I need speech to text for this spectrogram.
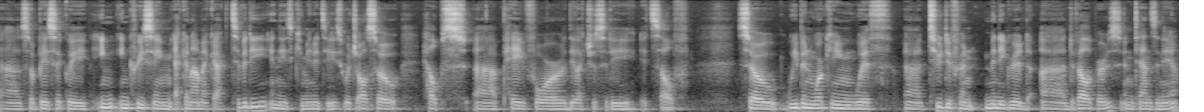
Uh, so basically, in- increasing economic activity in these communities, which also helps uh, pay for the electricity itself. So we've been working with uh, two different mini grid uh, developers in Tanzania,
